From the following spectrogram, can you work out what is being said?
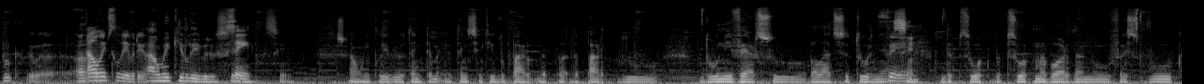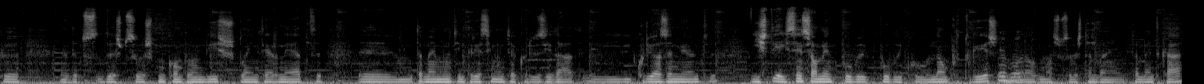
Porque... há um equilíbrio. Há um equilíbrio, sim. sim. sim. Acho que há um equilíbrio. Eu tenho, também, eu tenho sentido par, da, da parte do, do universo Balado Saturnia, sim. Da, pessoa, da pessoa que me aborda no Facebook, das pessoas que me compram discos pela internet, eh, também muito interesse e muita curiosidade. E curiosamente, isto é essencialmente público, público não português, uhum. embora algumas pessoas também, também de cá,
